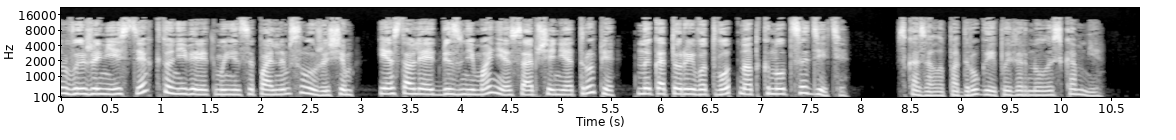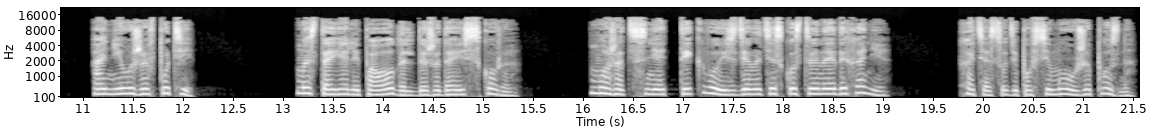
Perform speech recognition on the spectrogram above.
«Вы же не из тех, кто не верит муниципальным служащим и оставляет без внимания сообщение о трупе, на который вот-вот наткнутся дети», — сказала подруга и повернулась ко мне. «Они уже в пути». Мы стояли поодаль, дожидаясь скорую. Может, снять тыкву и сделать искусственное дыхание? Хотя, судя по всему, уже поздно.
